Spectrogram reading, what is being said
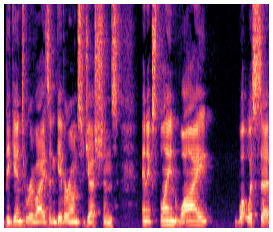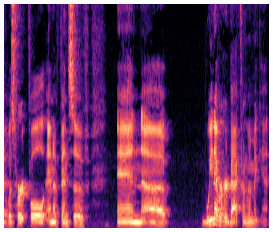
begin to revise it and give our own suggestions and explain why what was said was hurtful and offensive and uh, we never heard back from them again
